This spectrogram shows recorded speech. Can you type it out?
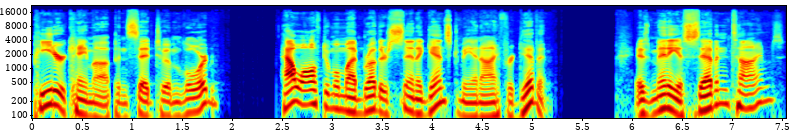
Peter came up and said to him, Lord, how often will my brother sin against me and I forgive him? As many as seven times?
